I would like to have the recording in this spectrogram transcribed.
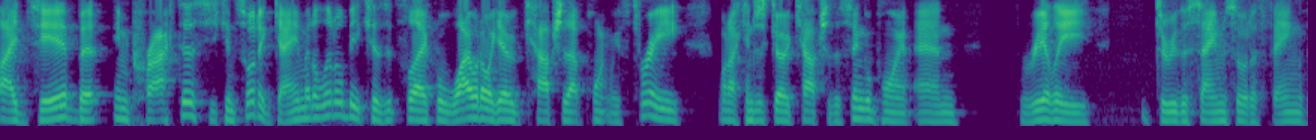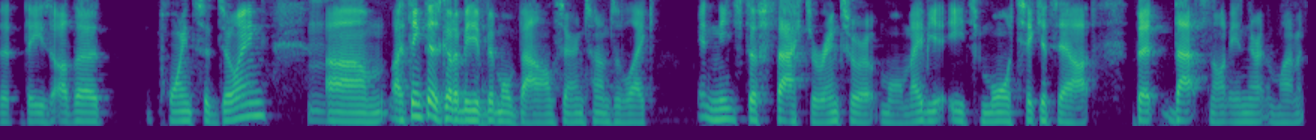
idea, but in practice you can sort of game it a little because it's like, well, why would I go capture that point with three when I can just go capture the single point and really do the same sort of thing that these other points are doing? Hmm. Um, I think there's got to be a bit more balance there in terms of like it needs to factor into it more. Maybe it eats more tickets out, but that's not in there at the moment.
